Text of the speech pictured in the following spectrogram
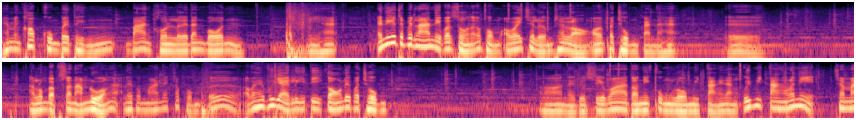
ให้มันครอบคลุมไปถึงบ้านคนเลยด้านบนนี่ฮะอันนี้ก็จะเป็นลานเนกประสงค์นะครับผมเอาไว้เฉลิมฉลองเอาไว้ประชุมกันนะฮะเอออารมณ์แบบสนามหลวงอะอะไรประมาณนี้ครับผมเออเอาไว้ให้ผู้ใหญ่รีตีกองเรียกประชุมอ่าไหนดูซิว่าตอนนี้กรุงโรมมีตังค์ยังอุ้ยมีตังค์แล้วนี่ใช่ไหม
